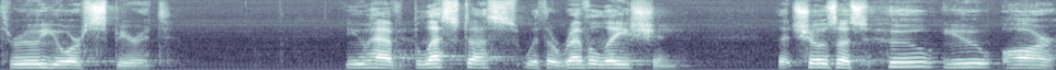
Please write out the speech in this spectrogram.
through your Spirit. You have blessed us with a revelation that shows us who you are,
